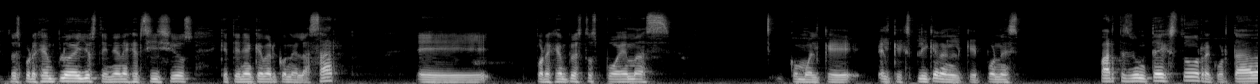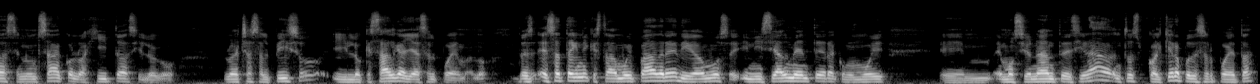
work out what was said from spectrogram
Entonces, por ejemplo, ellos tenían ejercicios que tenían que ver con el azar. Eh, por ejemplo, estos poemas como el que, el que explican en el que pones partes de un texto recortadas en un saco, lo agitas y luego lo echas al piso y lo que salga ya es el poema, ¿no? Entonces, esa técnica estaba muy padre, digamos, inicialmente era como muy em, emocionante decir, ah, entonces cualquiera puede ser poeta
